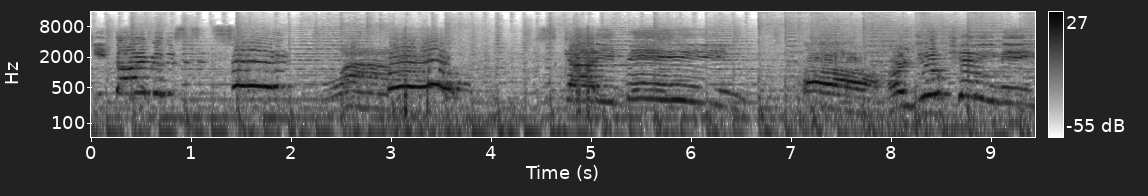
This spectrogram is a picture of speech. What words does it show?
Rookie diamond. This is insane. Wow. Scotty B. Oh, are you kidding me?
